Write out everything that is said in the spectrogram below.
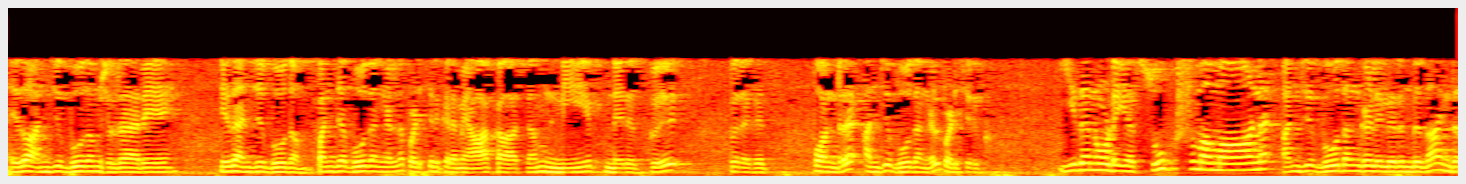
ஏதோ அஞ்சு பூதம் சொல்றாரே. இது அஞ்சு பூதம். பஞ்ச பூதங்கள்னு படிச்சிருக்கிறோமே. ஆகாசம் நீர் நெருப்பு பிறகு போன்ற அஞ்சு பூதங்கள் படிச்சிருக்கோம் இதனுடைய சூக்மமான அஞ்சு பூதங்களிலிருந்து தான் இந்த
